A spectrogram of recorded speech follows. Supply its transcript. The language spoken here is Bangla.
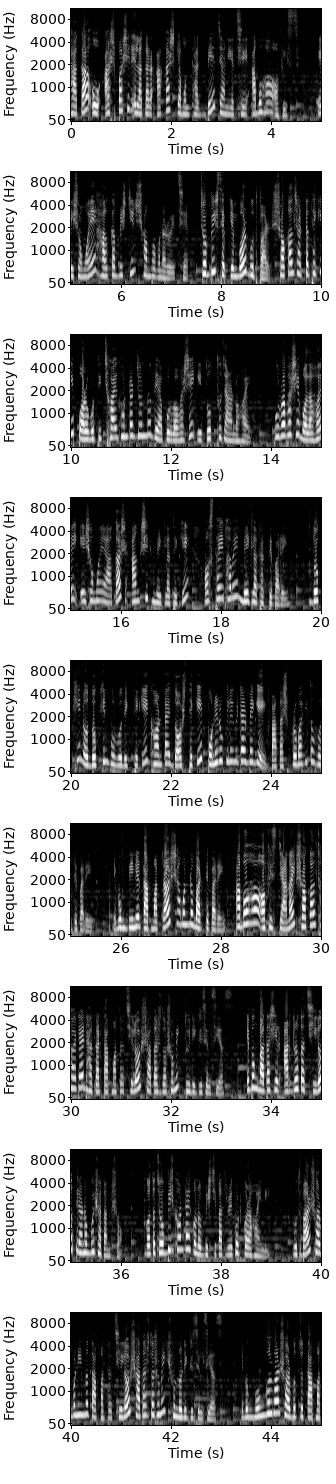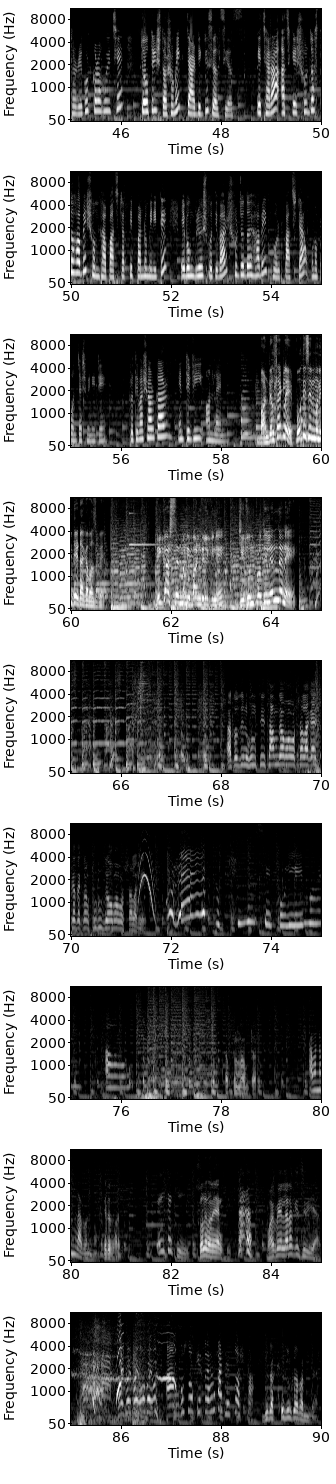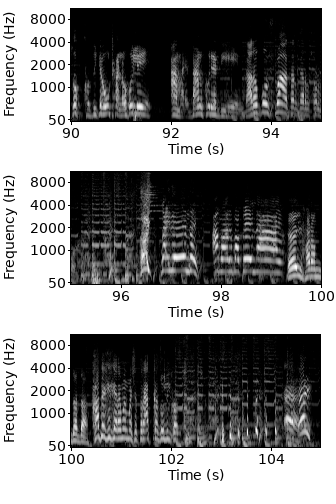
ঢাকা ও আশপাশের এলাকার আকাশ কেমন থাকবে জানিয়েছে আবহাওয়া অফিস। এই সময়ে হালকা বৃষ্টির সম্ভাবনা রয়েছে। চব্বিশ সেপ্টেম্বর বুধবার সকাল সাতটা থেকে পরবর্তী ছয় ঘণ্টার জন্য দেয়া পূর্বাভাসে এ তথ্য জানানো হয়। পূর্বাভাসে বলা হয়, এ সময়ে আকাশ আংশিক মেঘলা থেকে অস্থায়ীভাবে মেঘলা থাকতে পারে। দক্ষিণ ও দক্ষিণ পূর্ব দিক থেকে ঘন্টায় দশ থেকে পনেরো কিলোমিটার বেগে বাতাস প্রবাহিত হতে পারে। এবং দিনের তাপমাত্রা সামান্য বাড়তে পারে। আবহাওয়া অফিস জানায়, সকাল ছয়টায় ঢাকার তাপমাত্রা ছিল সাতাশ দশমিক দুই ডিগ্রি সেলসিয়াস এবং বাতাসের আর্দ্রতা ছিল তিরানব্বই শতাংশ। গত চব্বিশ ঘন্টায় কোনো বৃষ্টিপাত রেকর্ড করা হয়নি। বুধবার সর্বনিম্ন তাপমাত্রা ছিল সাতাশ দশমিক শূন্য ডিগ্রি সেলসিয়াস এবং মঙ্গলবার সর্বোচ্চ তাপমাত্রা রেকর্ড করা হয়েছে চৌত্রিশ দশমিক চার ডিগ্রি সেলসিয়াস। এছাড়া আজকের সূর্যাস্ত হবে সন্ধ্যা পাঁচটা তিপ্পান্ন মিনিটে এবং বৃহস্পতিবার সূর্যোদয় হবে ভোর পাঁচটা উনপঞ্চাশ মিনিটে। Pratima Sarkar NTV online. Bundle থাকলে প্রতি সেনমানিতে টাকা বাঁচবে। বিকাশ সেনমানি বান্ডেল কিনে জিতুন প্রতি লেনদেনে। এতদিন শুনছি চান্দে অমাবস্যা লাগে আজকে দেখলাম শুরুতে অমাবস্যা লাগে। ওরে করলি মাই আও। আপনার নামটা? আমার নাম লাবণ্য। এটা ধরেন। এইটা কি? চলে মানে আংটি। ভয় পেলে নাকি সিরিয়াস আমগো চোখে তো এখন কাঠের চশমা। দুটা খেজুর কাটা নিয়ে চক্ষু দুইটা উঠানো হইলে আমারে দান করে দিন। কারও পোষ মাছ আর কারও সর্বনাশ। নাই রে নাই। আমার বাপে নাই। এই হারাম দাদা হাতে কি গ্রামের মাসে তোর আটকা জলিল কর।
